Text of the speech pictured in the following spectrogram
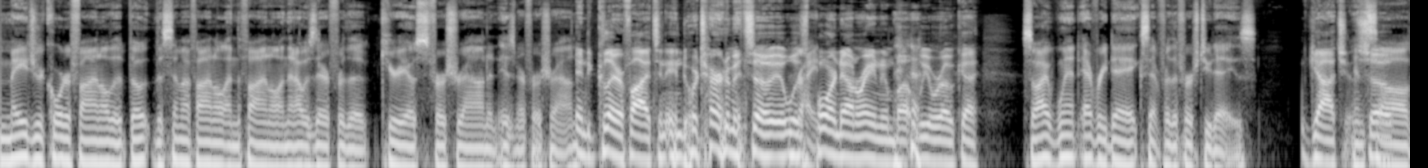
major quarterfinal, the the semifinal and the final, and then I was there for the Kyrgios first round and Isner first round. And to clarify, it's an indoor tournament, so it was Right. pouring down raining, but we were okay. so I went every day except for the first two days Gotcha. and so saw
